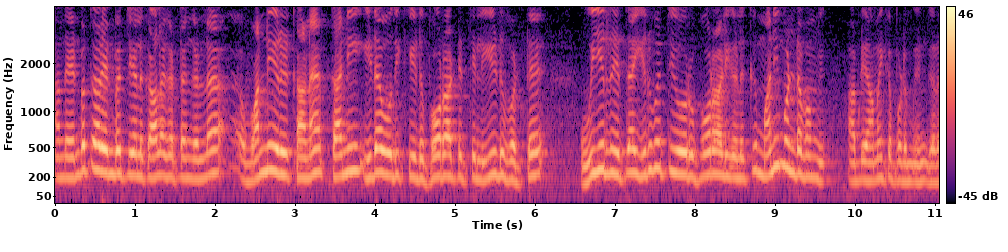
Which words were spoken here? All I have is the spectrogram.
அந்த எண்பத்தாறு எண்பத்தி ஏழு காலகட்டங்களில் வன்னியருக்கான தனி இடஒதுக்கீடு போராட்டத்தில் ஈடுபட்டு உயிர் நீத்த இருபத்தி ஓரு போராளிகளுக்கு மணிமண்டபம் அப்படி அமைக்கப்படும் என்கிற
